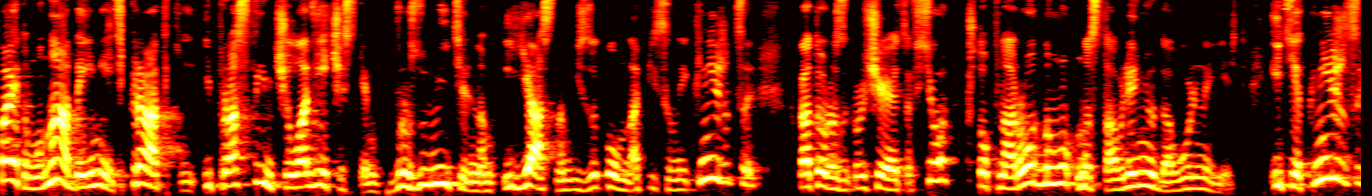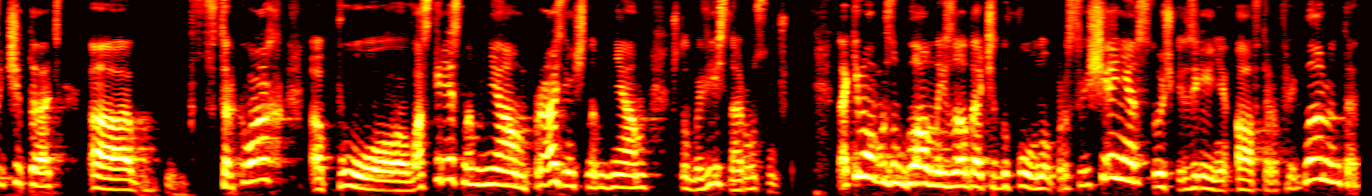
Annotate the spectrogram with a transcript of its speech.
поэтому надо иметь краткий и простым человеческим, вразумительным и ясным языком написанные книжицы, в которых заключается все, что к народному наставлению довольно есть. И те книжицы читать а, в церквах а, по воскресным дням, праздничным дням, чтобы весь народ слушал. Таким образом, главная задача духовного просвещения с точки зрения авторов регламента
